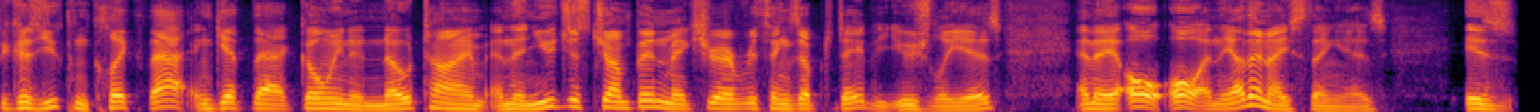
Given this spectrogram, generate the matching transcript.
because you can click that and get that going in no time. And then you just jump in, make sure everything's up to date. It usually is. And they, oh, oh, and the other nice thing is, is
